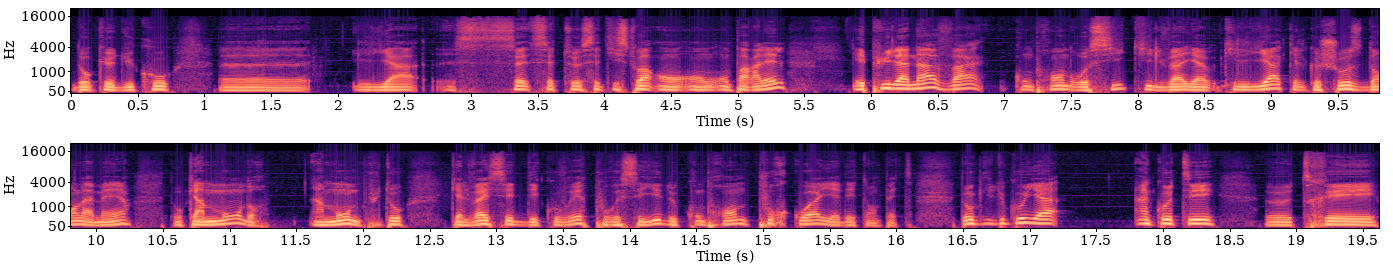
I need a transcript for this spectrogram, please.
Donc euh, du coup, euh, il y a cette, histoire en parallèle. Et puis Lana va comprendre aussi qu'il y a, quelque chose dans la mer, donc un monde, un monde plutôt qu'elle va essayer de découvrir pour essayer de comprendre pourquoi il y a des tempêtes. Donc du coup, il y a un côté euh, très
